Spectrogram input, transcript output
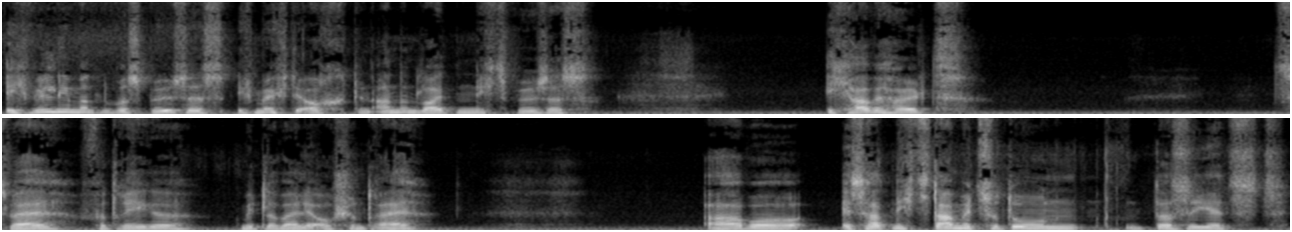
ich will niemandem was Böses. Ich möchte auch den anderen Leuten nichts Böses. Ich habe halt zwei Verträge, mittlerweile auch schon drei aber es hat nichts damit zu tun, dass ich jetzt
